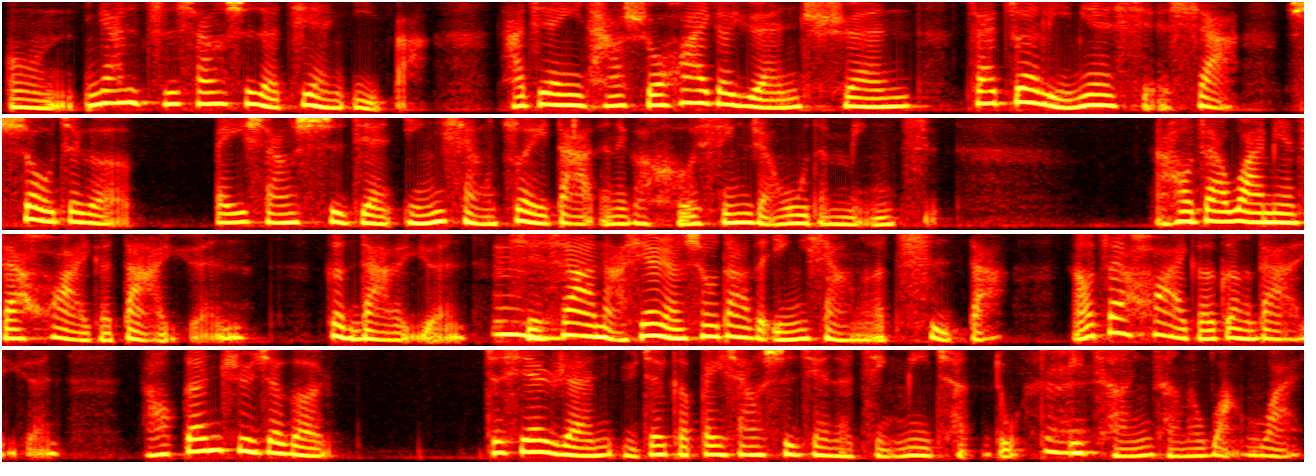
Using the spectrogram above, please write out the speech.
嗯，应该是咨商师的建议吧。他建议他说画一个圆圈，在最里面写下受这个。悲伤事件影响最大的那个核心人物的名字，然后在外面再画一个大圆，更大的圆，写下哪些人受到的影响呢？次大，然后再画一个更大的圆，然后根据这个这些人与这个悲伤事件的紧密程度，一层一层的往外。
